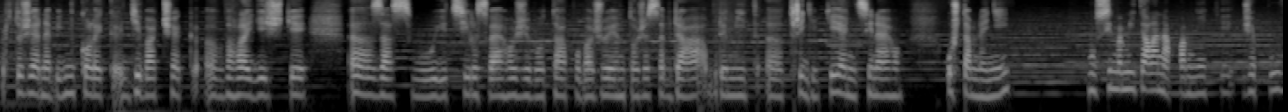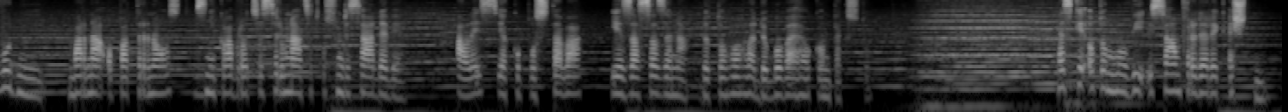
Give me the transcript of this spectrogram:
protože nevím, kolik divaček v hledišti eh, za svůj cíl svého života považuje jen to, že se vdá a bude mít eh, tři děti a nic jiného už tam není. Musíme mít ale na paměti, že původní marná opatrnost vznikla v roce 1789. Alice jako postava je zasazena do tohohle dobového kontextu. Hezky o tom mluví i sám Frederick Ashton.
